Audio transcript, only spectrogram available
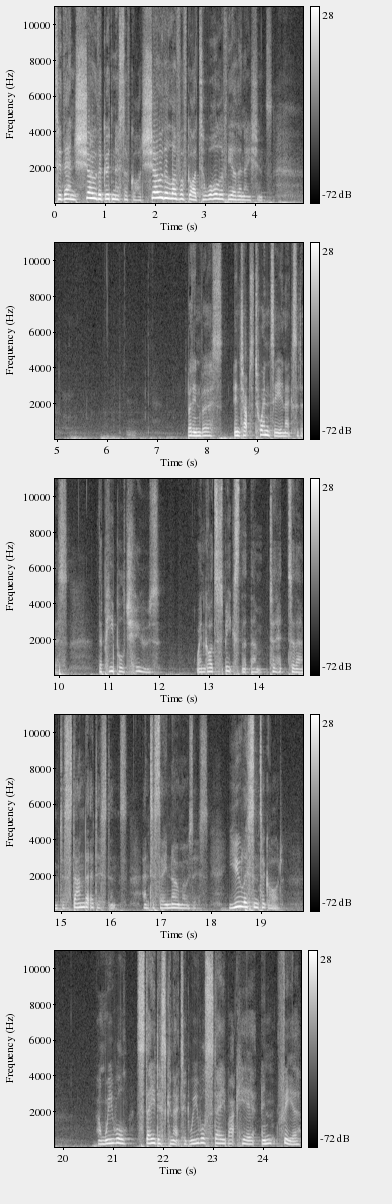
to then show the goodness of God, show the love of God to all of the other nations. But in verse in chapter 20 in Exodus, the people choose when God speaks them, to, to them to stand at a distance and to say, No, Moses, you listen to God. And we will stay disconnected. We will stay back here in fear,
